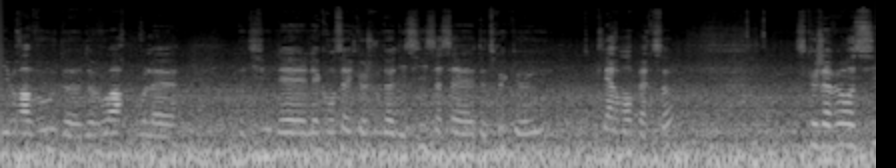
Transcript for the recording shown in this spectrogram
libre à vous de, voir pour les, les, conseils que je vous donne ici. Ça, c'est des trucs euh, clairement perso. Ce que j'avais aussi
